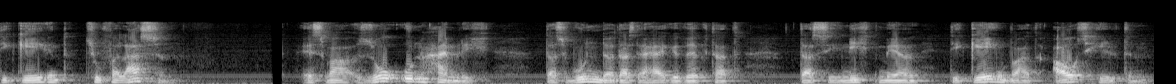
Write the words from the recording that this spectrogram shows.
die Gegend zu verlassen. Es war so unheimlich, das Wunder, das der Herr gewirkt hat, dass sie nicht mehr die Gegenwart aushielten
